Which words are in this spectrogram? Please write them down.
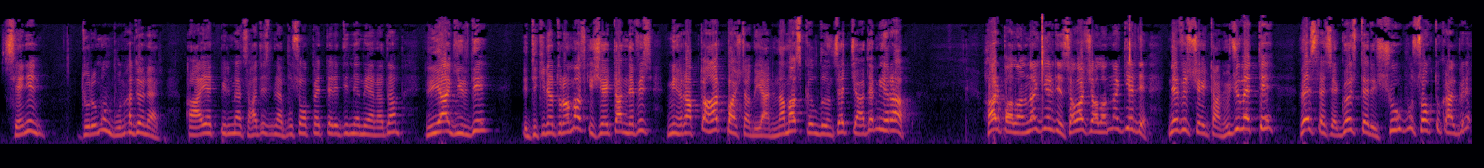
Senin durumun buna döner. Ayet bilmez, hadis bilmez. Bu sohbetleri dinlemeyen adam riya girdi. E, dikine duramaz ki. Şeytan nefis mihrapta harp başladı yani. Namaz kıldığın seccade mihrap. Harp alanına girdi, savaş alanına girdi. Nefis şeytan hücum etti. Vesvese, gösteri, şu bu soktu kalbine.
